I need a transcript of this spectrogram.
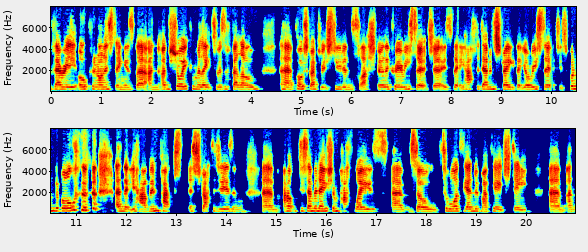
very open and honest thing is that, and I'm sure you can relate to as a fellow uh, postgraduate student slash early career researcher, is that you have to demonstrate that your research is fundable and that you have impact strategies and um, out dissemination pathways. Um, so towards the end of my PhD, um, and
